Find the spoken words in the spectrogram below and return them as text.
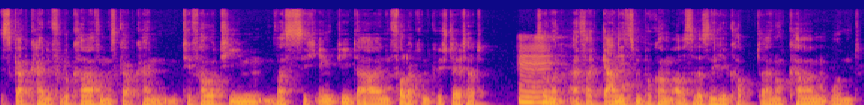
es gab keine Fotografen, es gab kein TV-Team, was sich irgendwie da in den Vordergrund gestellt hat. Mhm. Sondern einfach gar nichts mitbekommen, außer dass ein Helikopter noch kam und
